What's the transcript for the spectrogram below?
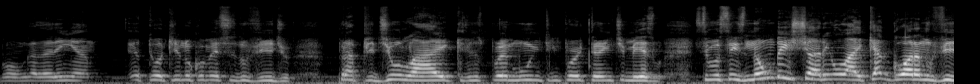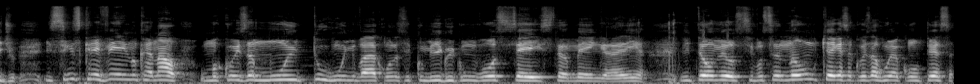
Bom, galerinha, eu tô aqui no começo do vídeo pra pedir o like, isso é muito importante mesmo. Se vocês não deixarem o like agora no vídeo e se inscreverem no canal, uma coisa muito ruim vai acontecer comigo e com vocês também, galerinha. Então, meu, se você não quer que essa coisa ruim aconteça,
